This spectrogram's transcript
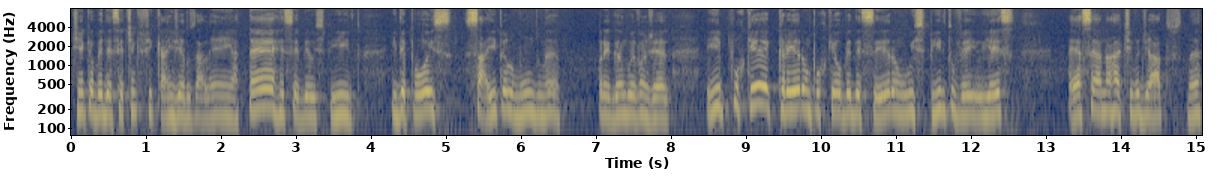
tinha que obedecer, tinha que ficar em Jerusalém até receber o Espírito e depois sair pelo mundo né, pregando o Evangelho. E porque creram, porque obedeceram, o Espírito veio. E esse, essa é a narrativa de Atos. Né?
